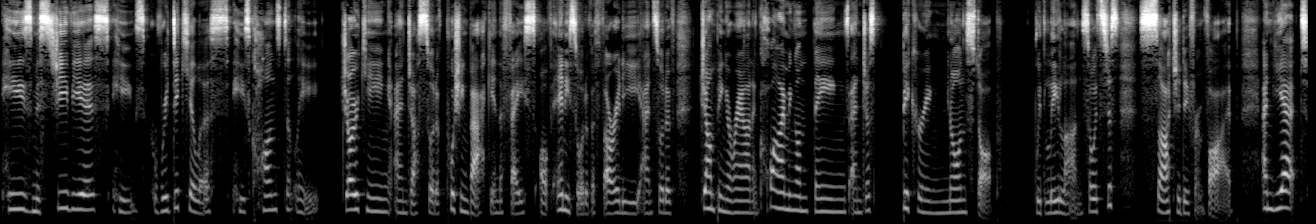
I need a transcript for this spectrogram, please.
he's mischievous, he's ridiculous, he's constantly joking and just sort of pushing back in the face of any sort of authority and sort of jumping around and climbing on things and just bickering nonstop with Li Lan. So it's just such a different vibe. And yet,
